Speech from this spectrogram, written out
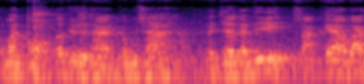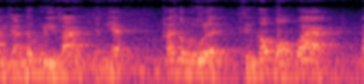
ตะวันออกก็คือทางกัมพูชา ไปเจอกันที่สระแก้วบ้างจันทบุรีบ้างอย่างเงี้ยท่านต้องรู้เลย ถึงเขาบอกว่าไป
